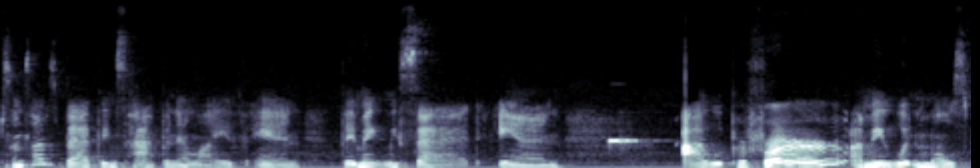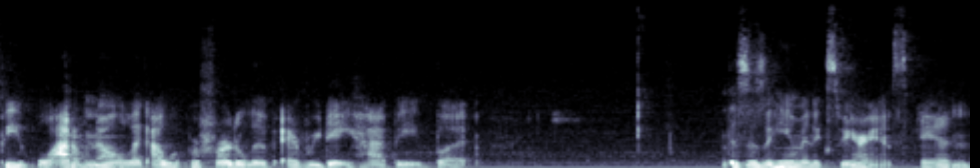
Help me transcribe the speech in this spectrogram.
sometimes bad things happen in life and they make me sad and I would prefer, I mean, wouldn't most people? I don't know. Like, I would prefer to live every day happy, but this is a human experience. And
